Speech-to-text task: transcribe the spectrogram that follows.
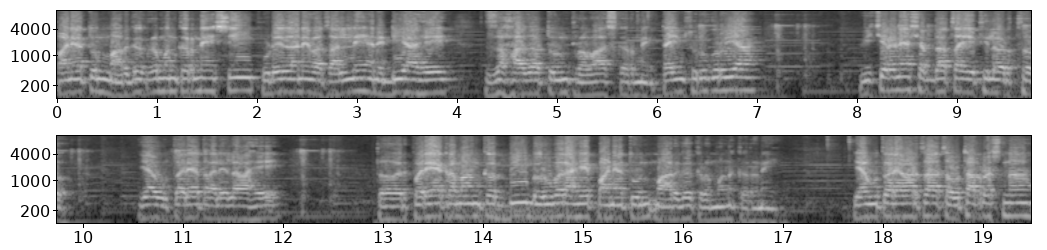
पाण्यातून मार्गक्रमण करणे. सी पुढे जाणे वा चालणे. आणि डी आहे जहाजातून प्रवास करणे. टाइम सुरू करूया. विचरण या शब्दाचा येथील अर्थ या उतार्यात आलेला आहे. तर पर्याय क्रमांक बी बरोबर आहे पाण्यातून मार्गक्रमण करणे. या उतार्यावरचा चौथा प्रश्न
